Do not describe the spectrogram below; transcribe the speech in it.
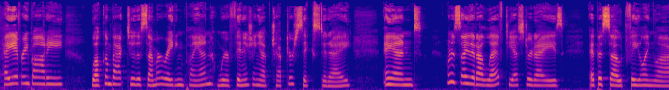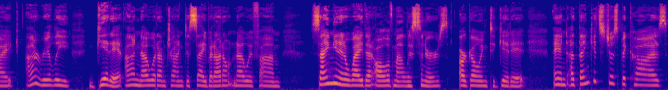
Hey, everybody. Welcome back to the summer reading plan. We're finishing up chapter six today. And I want to say that I left yesterday's episode feeling like I really get it. I know what I'm trying to say, but I don't know if I'm saying it in a way that all of my listeners are going to get it. And I think it's just because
